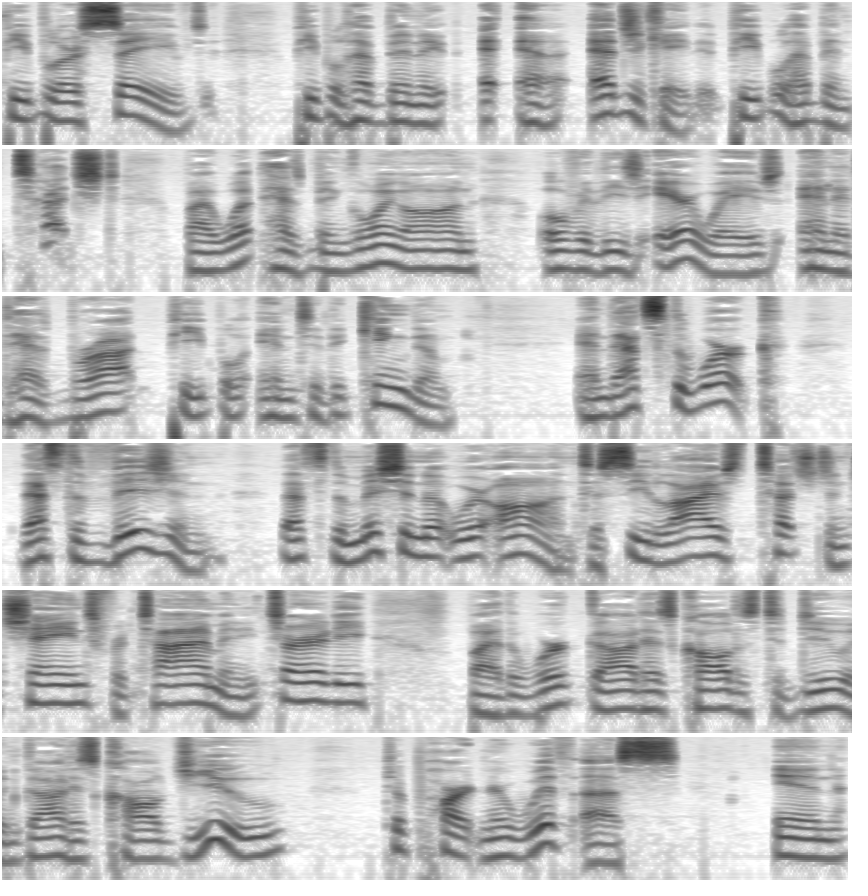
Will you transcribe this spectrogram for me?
People are saved. People have been uh, educated. People have been touched by what has been going on over these airwaves, and it has brought people into the kingdom. And that's the work, that's the vision, that's the mission that we're on to see lives touched and changed for time and eternity by the work God has called us to do, and God has called you to partner with us in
